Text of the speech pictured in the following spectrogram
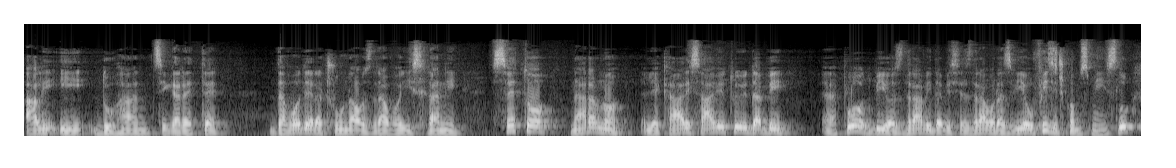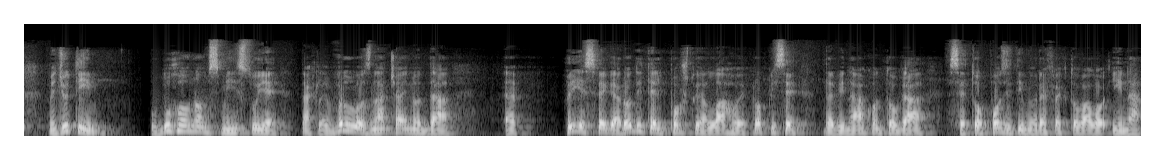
ali i duhan, cigarete, da vode računa o zdravoj ishrani. Sve to, naravno, ljekari savjetuju da bi e, plod bio zdravi, da bi se zdravo razvijao u fizičkom smislu. Međutim, u duhovnom smislu je, dakle, vrlo značajno da e, prije svega roditelj poštuje Allahove propise da bi nakon toga se to pozitivno reflektovalo i na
